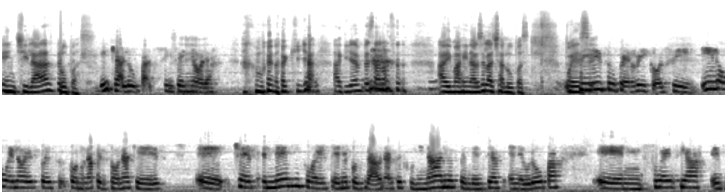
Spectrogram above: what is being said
Enchiladas chalupas. Y chalupas, sí señora. bueno, aquí ya, aquí ya empezaron a imaginarse las chalupas. Pues, sí, eh, súper rico, sí. Y lo bueno es pues con una persona que es eh, chef en México, él tiene posgrado en artes culinarios, tendencias en Europa, en Suecia, en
